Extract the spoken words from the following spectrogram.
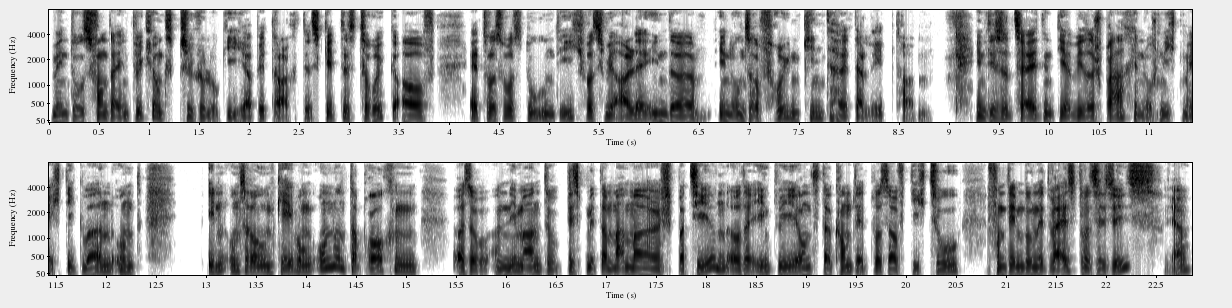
wenn du es von der Entwicklungspsychologie her betrachtest, geht es zurück auf etwas, was du und ich, was wir alle in der, in unserer frühen Kindheit erlebt haben in dieser Zeit, in der wir der Sprache noch nicht mächtig waren und in unserer Umgebung ununterbrochen, also nimm an, du bist mit der Mama spazieren oder irgendwie und da kommt etwas auf dich zu, von dem du nicht weißt, was es ist, ja,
